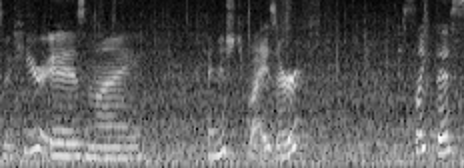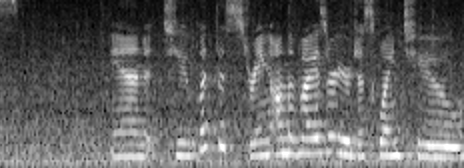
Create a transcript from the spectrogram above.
So here is my finished visor, just like this. And to put the string on the visor, you're just going to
